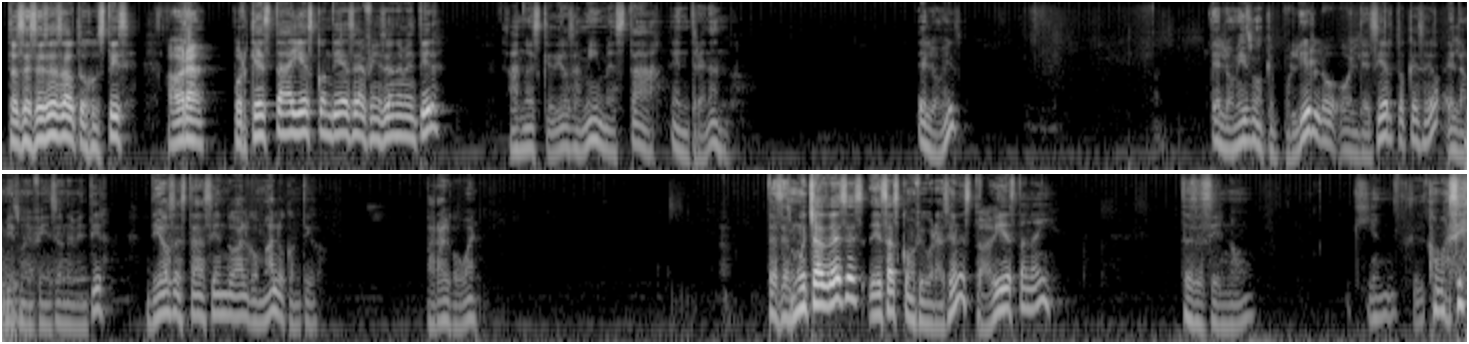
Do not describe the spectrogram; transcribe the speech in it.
Entonces eso es autojusticia. Ahora, ¿por qué está ahí escondida esa definición de mentira? Ah, no es que Dios a mí me está entrenando. Es lo mismo. Es lo mismo que pulirlo o el desierto, qué sé yo, es la misma definición de mentira. Dios está haciendo algo malo contigo, para algo bueno. Entonces muchas veces esas configuraciones todavía están ahí. Entonces, si no, ¿quién? ¿Cómo así?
